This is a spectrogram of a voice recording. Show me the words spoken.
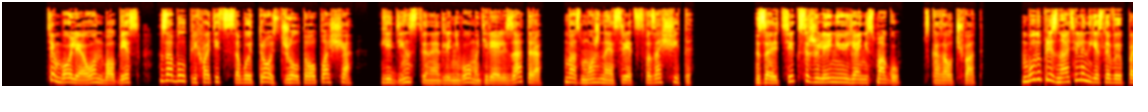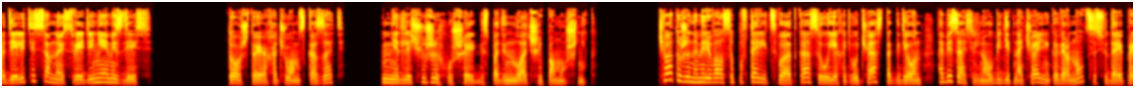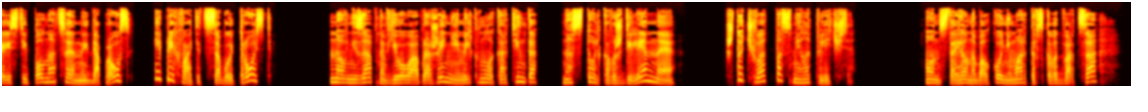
Тем более он, балбес, забыл прихватить с собой трость желтого плаща, единственное для него материализатора, возможное средство защиты. «Зайти, к сожалению, я не смогу», — сказал Чват. «Буду признателен, если вы поделитесь со мной сведениями здесь». То, что я хочу вам сказать, не для чужих ушей, господин младший помощник. Чват уже намеревался повторить свой отказ и уехать в участок, где он обязательно убедит начальника вернуться сюда и провести полноценный допрос и прихватит с собой трость, Но внезапно в его воображении мелькнула картинка настолько вожделенная, что Чват посмел отвлечься. Он стоял на балконе Мартовского дворца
